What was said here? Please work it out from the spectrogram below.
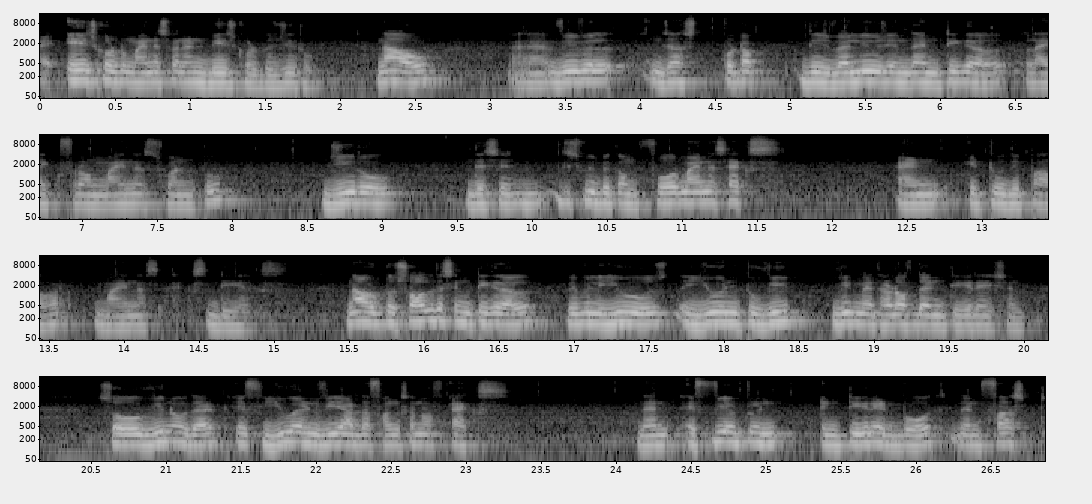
a is equal to minus 1 and b is equal to 0. Now, uh, we will just put up these values in the integral like from minus 1 to 0 this is this will become 4 minus x and e to the power minus x dx. Now to solve this integral we will use the u into v, v method of the integration. So we know that if u and v are the function of x then if we have to in integrate both then first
